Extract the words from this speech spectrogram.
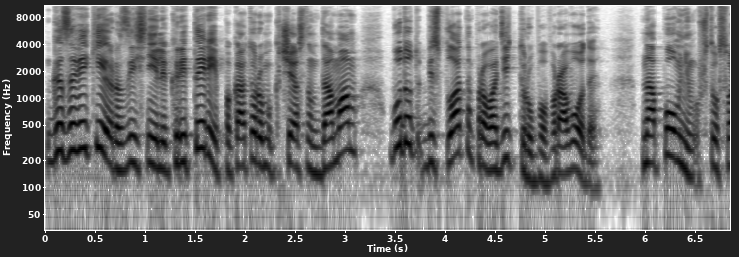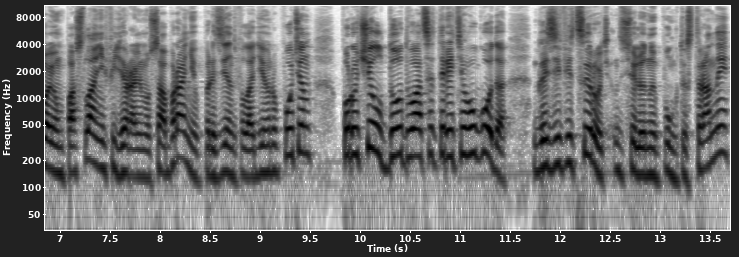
Газовики разъяснили критерии, по которым к частным домам будут бесплатно проводить трубопроводы. Напомним, что в своем послании Федеральному собранию президент Владимир Путин поручил до 2023 года газифицировать населенные пункты страны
